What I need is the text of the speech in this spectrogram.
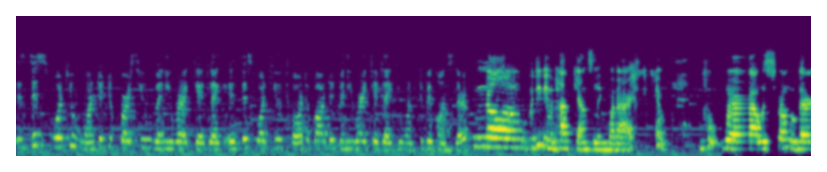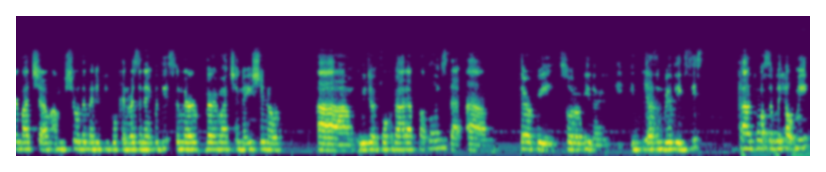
is this what you wanted to pursue when you were a kid? Like, is this what you thought about it when you were a kid? Like, you wanted to be a counselor? No, we didn't even have counseling when I, where I was from. We're very much, um, I'm sure that many people can resonate with this. We're very much a nation of, um, we don't talk about our problems, that um, therapy sort of, you know, it, it yeah. doesn't really exist, can't possibly help me.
